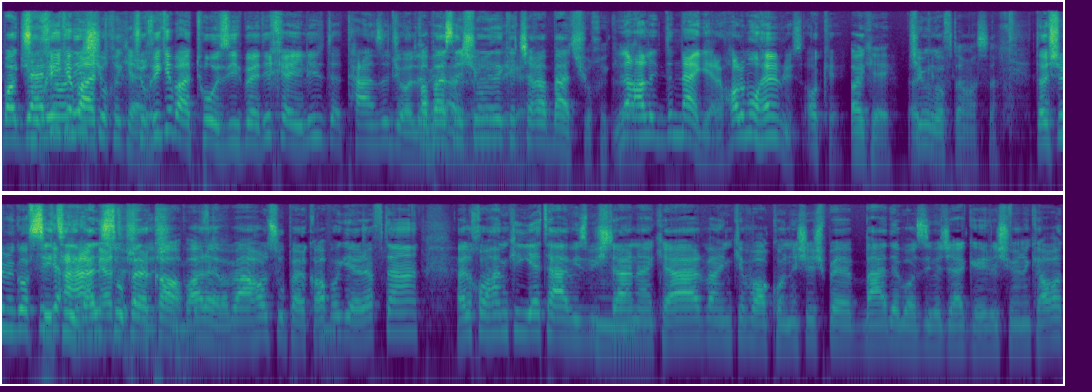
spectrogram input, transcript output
با, شوخی که بعد شوخی کرد شوخی که بعد توضیح بدی خیلی طنز جالبی خب پس نشون میده که. چقدر بد شوخی نه کرد حالا نگره. حالا مهم نیست. اوکی. اوکی. چی. می‌گفتم مثلا داشته می‌گفتی که سیتی ولی سوپر داشتی کاپ. آره به هر حال سوپر کاپ رو گرفتن. ولی خب هم که یه تعویض بیشتر نکرد و اینکه واکنشش به بعد بازی به جک گریلیش اینه که آقا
